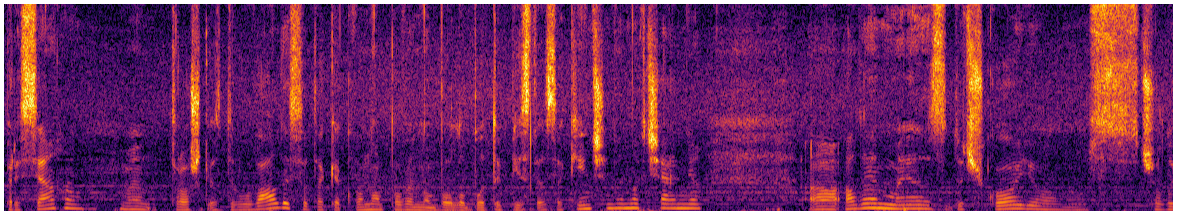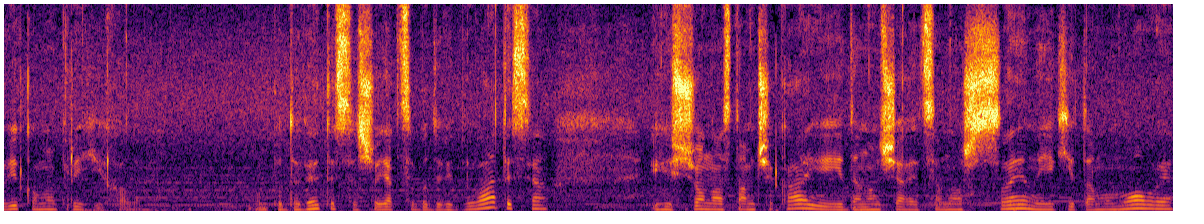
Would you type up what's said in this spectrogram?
присяга, ми трошки здивувалися, так як воно повинно було бути після закінчення навчання. Але ми з дочкою, з чоловіком приїхали подивитися, що як це буде відбуватися і що нас там чекає, і де навчається наш син, які там умови,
